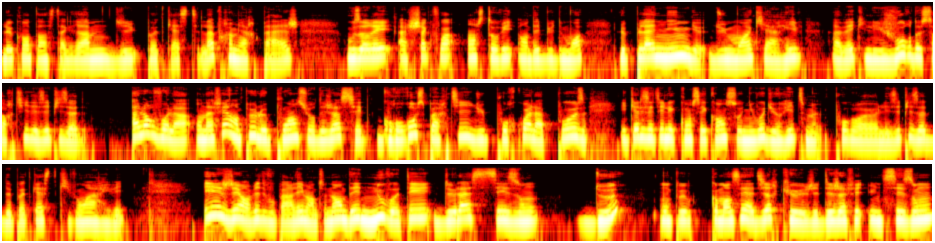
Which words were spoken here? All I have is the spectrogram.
le compte Instagram du podcast, la première page. Vous aurez à chaque fois en story en début de mois le planning du mois qui arrive avec les jours de sortie des épisodes. Alors voilà, on a fait un peu le point sur déjà cette grosse partie du pourquoi la pause et quelles étaient les conséquences au niveau du rythme pour euh, les épisodes de podcast qui vont arriver. Et j'ai envie de vous parler maintenant des nouveautés de la saison 2, on peut commencer à dire que j'ai déjà fait une saison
